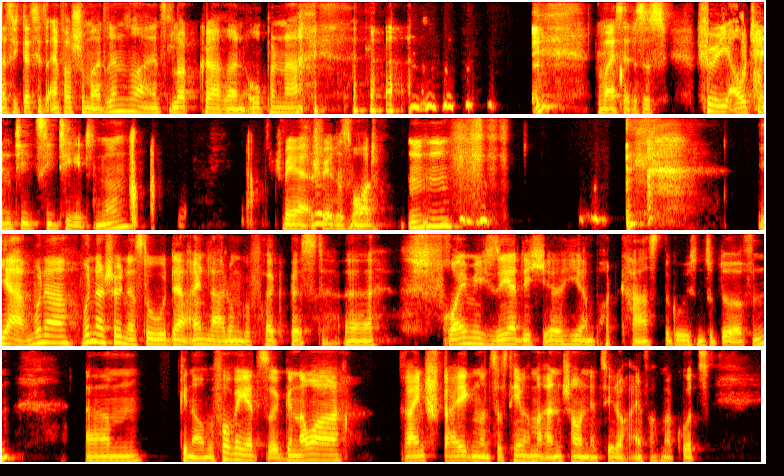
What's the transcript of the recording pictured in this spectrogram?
Lass ich das jetzt einfach schon mal drin, so als lockeren Opener. du weißt ja, das ist für die Authentizität, ne? Schwer, schweres Wort. Mhm. ja, wunder, wunderschön, dass du der Einladung gefolgt bist. Äh, ich freue mich sehr, dich äh, hier im Podcast begrüßen zu dürfen. Ähm, genau, bevor wir jetzt äh, genauer reinsteigen, uns das Thema mal anschauen, erzähl doch einfach mal kurz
